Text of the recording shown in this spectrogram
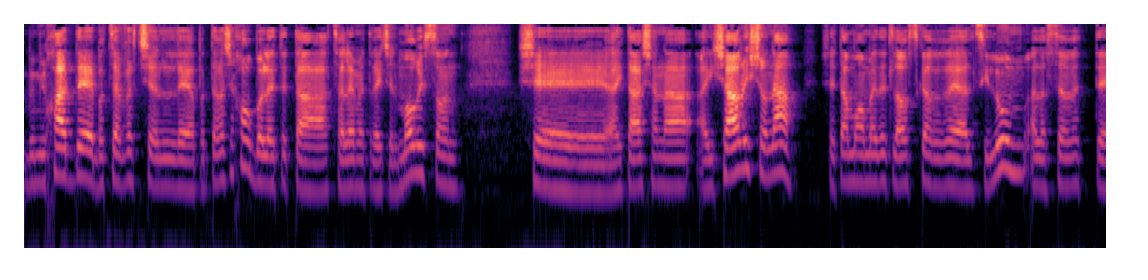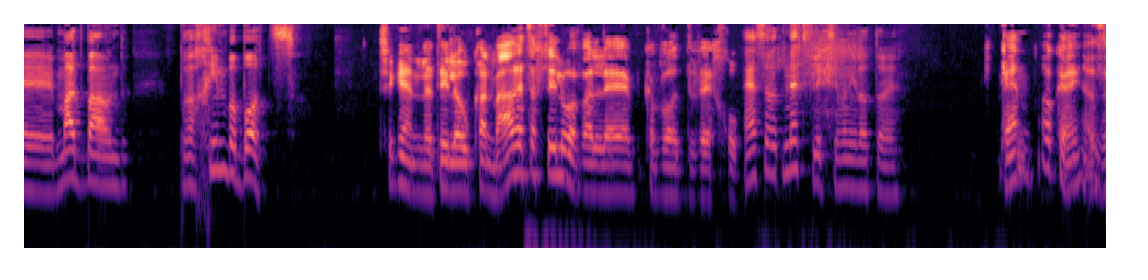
במיוחד uh, בצוות של uh, הפנתר השחור בולטת הצלמת רייצ'ל מוריסון, שהייתה השנה האישה הראשונה שהייתה מועמדת לאוסקר על צילום, על הסרט מדבאונד, uh, פרחים בבוץ. שכן, לדעתי לא הוקרן בארץ אפילו, אבל uh, כבוד וכו'. היה סרט נטפליקס אם אני לא טועה. כן? אוקיי, אז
